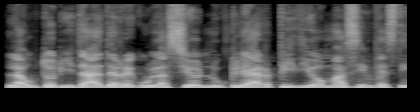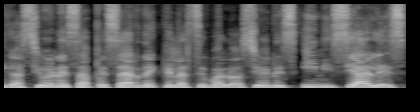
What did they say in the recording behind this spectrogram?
La Autoridad de Regulación Nuclear pidió más investigaciones a pesar de que las evaluaciones iniciales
